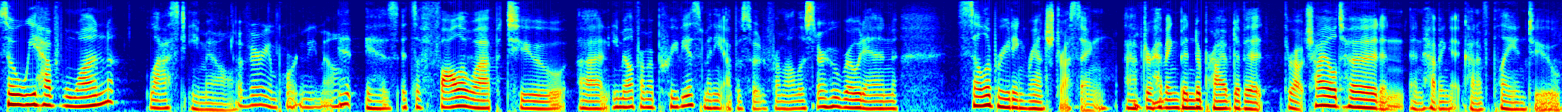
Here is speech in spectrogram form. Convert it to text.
So we have one last email. A very important email. It is. It's a follow up to uh, an email from a previous mini episode from a listener who wrote in celebrating ranch dressing after having been deprived of it throughout childhood and, and having it kind of play into,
